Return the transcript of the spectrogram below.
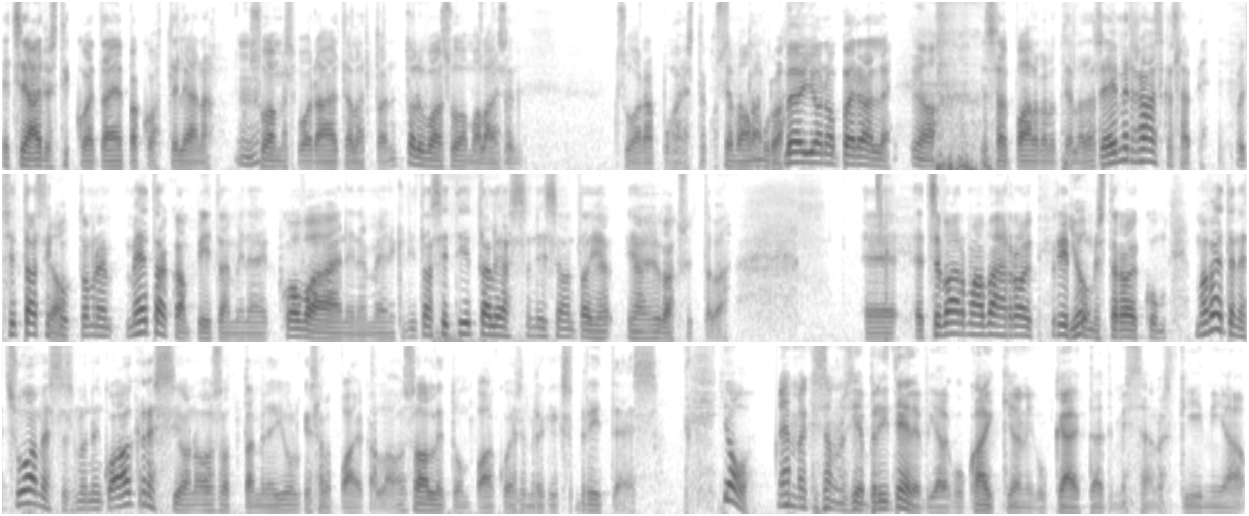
että se aidosti koetaan epäkohtelijana. Mm. Suomessa voidaan ajatella, että nyt oli vain suomalaisen suorapuheesta, kun se vaan me jono perälle Joo. jossain palvelutilalla. Se ei mene Ranskassa läpi. Mutta sitten taas niinku, tuommoinen metakan pitäminen, kova ääninen meininki, niin taas sitten Italiassa niin se on ihan, ihan hyväksyttävää. Eh, et se varmaan vähän roik- riippumista Joo. roikkuu. Mä väitän, että Suomessa semmoinen niin aggression osoittaminen julkisella paikalla on sallitumpaa kuin esimerkiksi Briteissä. Joo, näin mäkin sanoisin, Briteille vielä, kun kaikki on niin kuin käyttäytymissäännöstä kiinni ja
